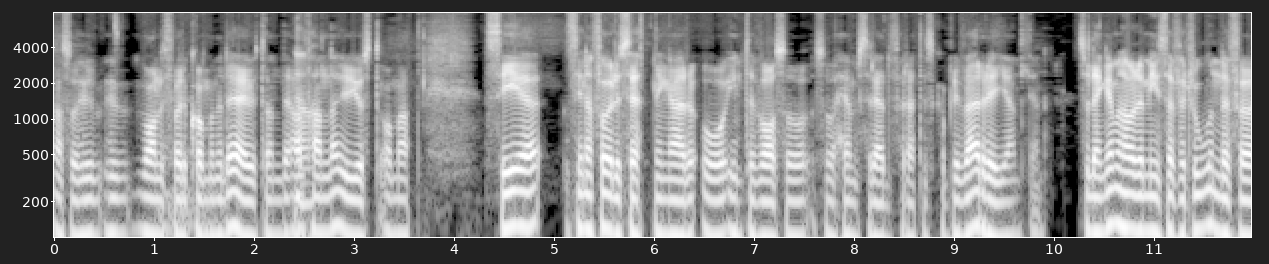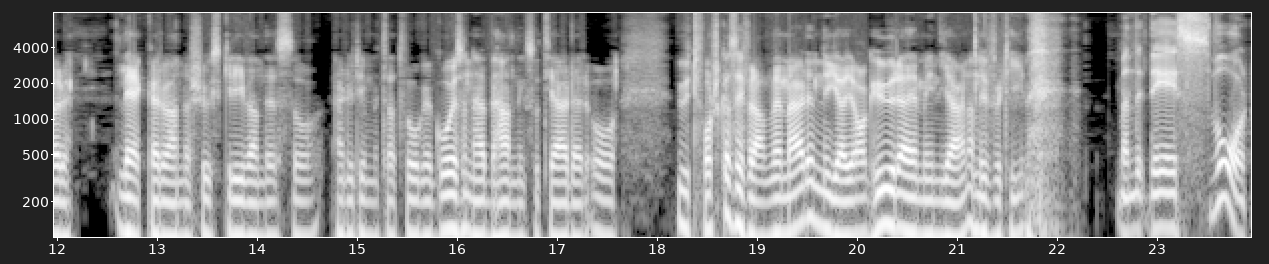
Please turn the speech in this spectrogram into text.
alltså hur, hur vanligt förekommande det är. Utan det, allt Ja. handlar ju just om att se sina förutsättningar och inte vara så, så hemskt rädd för att det ska bli värre egentligen. Så länge man har det minsta förtroende för läkare och andra sjukskrivande så är det rimligt att våga gå i sådana här behandlingsåtgärder och utforska sig fram. Vem är den nya jag? Hur är min hjärna nu för tiden? Men det, det är svårt.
